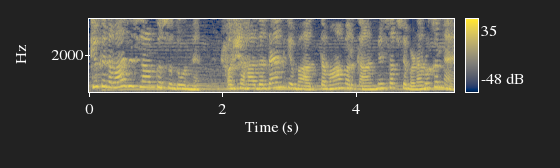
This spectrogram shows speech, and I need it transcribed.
کیونکہ نماز اسلام کا ستون ہے اور شہادتین کے بعد تمام ارکان میں سب سے بڑا رکن ہے۔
